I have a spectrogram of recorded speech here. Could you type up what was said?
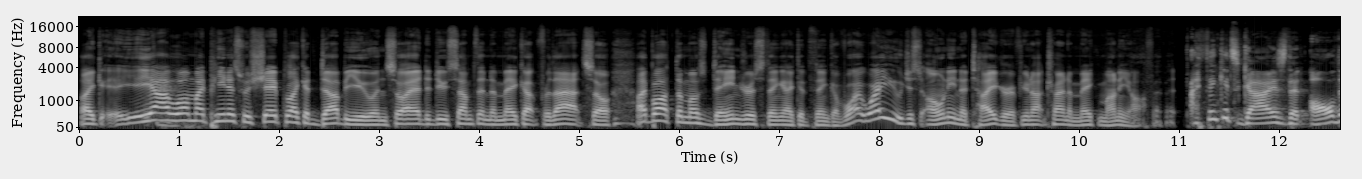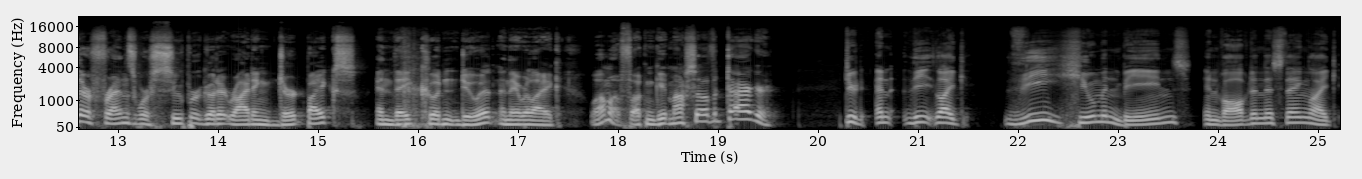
Like, yeah, well, my penis was shaped like a W, and so I had to do something to make up for that. So I bought the most dangerous thing I could think of. Why, why are you just owning a tiger if you're not trying to make money off of it? I think it's guys that all their friends were super good at riding dirt bikes and they couldn't do it. And they were like, well, I'm going to fucking get myself a tiger. dude and the like the human beings involved in this thing like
